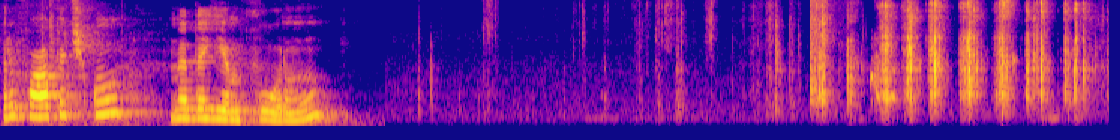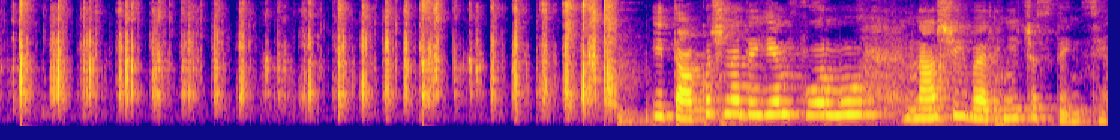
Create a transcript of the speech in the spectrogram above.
прифаточку, надаємо форму. І також надаємо форму нашій верхній частинці.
